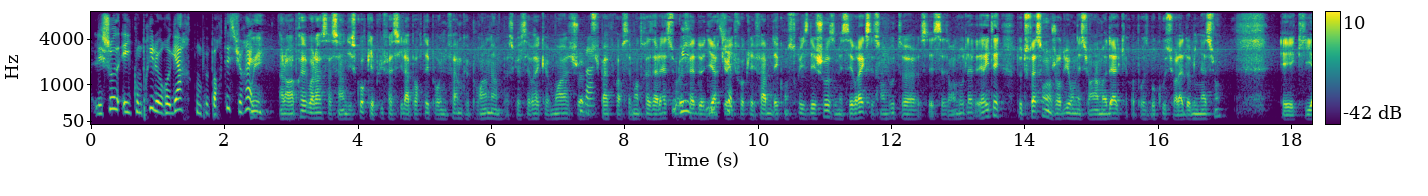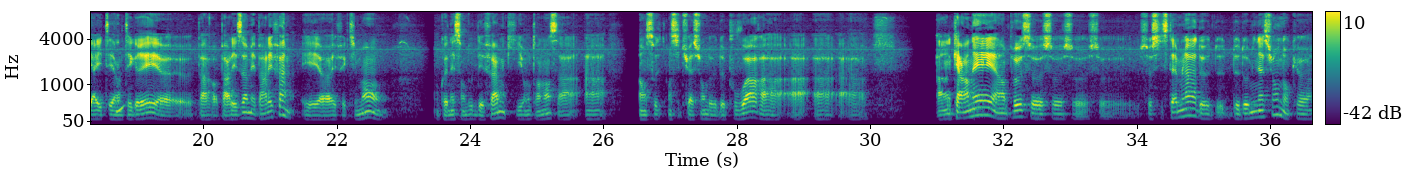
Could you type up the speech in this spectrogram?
les choses, et y compris le regard qu'on peut porter sur elle. Oui, alors après, voilà, ça c'est un discours qui est plus facile à porter pour une femme que pour un homme, parce que c'est vrai que moi, je ne suis pas forcément très à l'aise sur le fait de dire qu'il faut que les femmes déconstruisent des choses, mais c'est vrai que c'est sans, doute, euh, c'est sans doute la vérité. De toute façon, aujourd'hui, on est sur un modèle qui repose beaucoup sur la domination et qui a été mmh. intégré euh, par, par les hommes et par les femmes. Et euh, effectivement, on, connaît sans doute des femmes qui ont tendance à en, situation de, pouvoir à, incarner un peu ce, système-là de, domination. Donc, euh,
